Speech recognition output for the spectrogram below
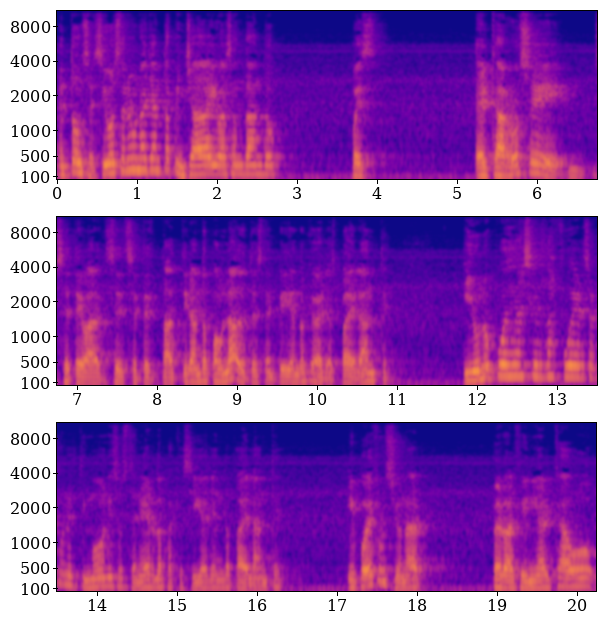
entonces, si vos tenés una llanta pinchada y vas andando, pues el carro se, se te va, se, se te está tirando para un lado, te está impidiendo que vayas para adelante y uno puede hacer la fuerza con el timón y sostenerlo para que siga yendo para adelante. Y puede funcionar. Pero al fin y al cabo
